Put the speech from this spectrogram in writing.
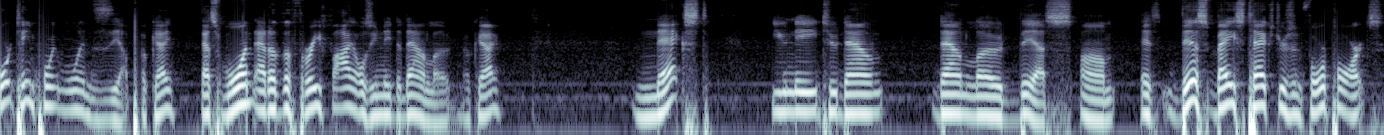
14.14.1 zip okay? That's one out of the three files you need to download okay? Next you need to down download this. Um, it's this base textures in four parts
